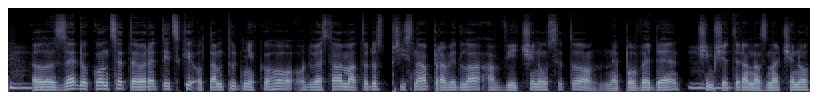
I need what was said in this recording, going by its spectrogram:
mm. lze dokonce teoreticky o tamtud někoho odvést, ale má to dost přísná pravidla a většinou se to nepovede, mm. čímž je teda naznačeno,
